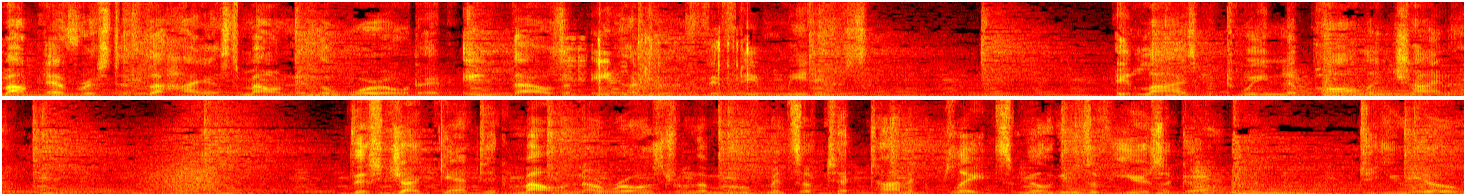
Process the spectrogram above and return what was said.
Mount Everest is the highest mountain in the world at 8,850 meters. It lies between Nepal and China. This gigantic mountain arose from the movements of tectonic plates millions of years ago. Do you know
